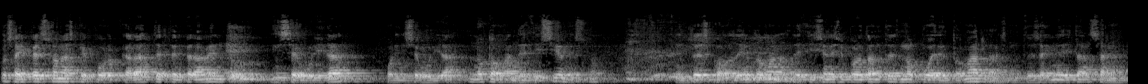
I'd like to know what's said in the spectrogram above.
pues hay personas que por carácter, temperamento, inseguridad, por inseguridad, no toman decisiones, ¿no? Entonces, cuando deben tomar decisiones importantes, no pueden tomarlas. Entonces, ahí necesitan san,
